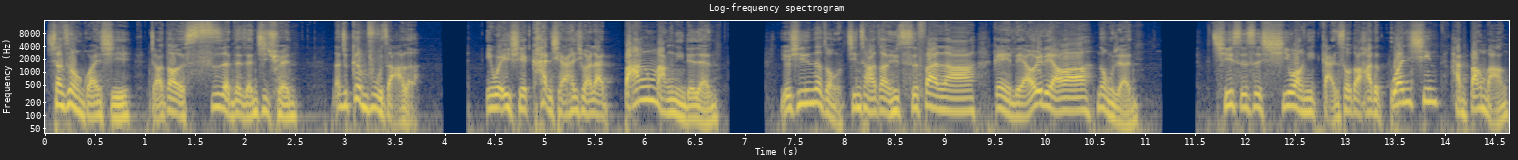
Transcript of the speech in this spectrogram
像这种关系，只要到了私人的人际圈，那就更复杂了。因为一些看起来很喜欢来帮忙你的人，尤其是那种经常找你去吃饭啦、跟你聊一聊啊那种人，其实是希望你感受到他的关心和帮忙。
